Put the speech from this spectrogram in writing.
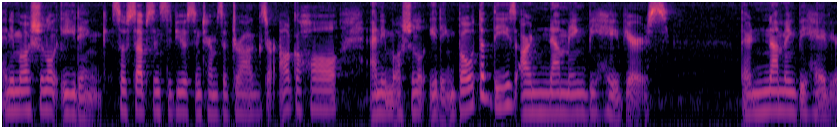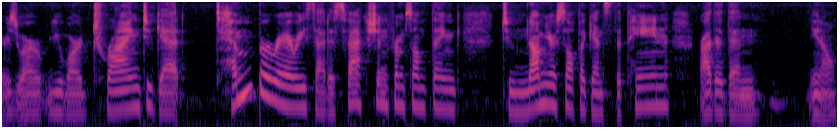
and emotional eating. So, substance abuse in terms of drugs or alcohol and emotional eating. Both of these are numbing behaviors. They're numbing behaviors. You are, you are trying to get temporary satisfaction from something to numb yourself against the pain rather than you know,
